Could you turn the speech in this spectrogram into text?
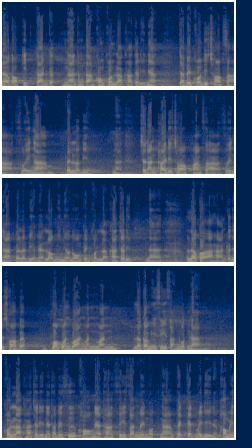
แล้วก็กิจการงานต่างๆ ของคนราคะจริตเนี่ยจะเป็นคนที่ชอบสะอาดสวยงามเป็นระเบียบนะฉะนั้นใครที่ชอบความสะอาดสวยงามเป็นระเบียบเนี่ยเรามีแนวโน้มเป็นคนราคะจริตนะแล้วก็อาหารก็จะชอบแบบพวกหวานๆมันๆแล้วก็มีสีสันงดงาม คนราคาเฉลี่ยเนี่ยถ้าไปซื้อของเนี่ยถ้าสีสันไม่งดงามแพ็กเกจไม่ดีเนี่ยเขาไม่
